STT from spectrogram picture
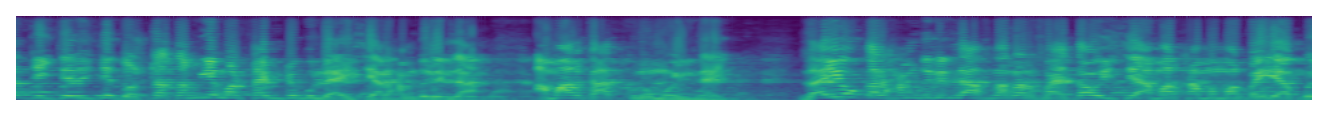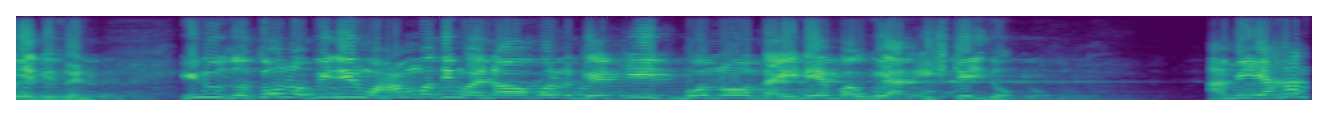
আর যেতে যেতে দশটাতে আমি আমার টাইম টেবিল আইছি, আলহামদুলিল্লাহ। আমার গাত কোনো মইল নাই। যাই হোক আলহামদুলিল্লাহ, আপনার ফায়দা হয়েছে আমার কাম আমার ভাইয়া কইয়া দিছেন। ইনু যত নবীজির মোহাম্মদী ময়না অকল গেটিত, বন দাইনে ডাইনে, বাউয়ার স্টেজ আমি এখন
